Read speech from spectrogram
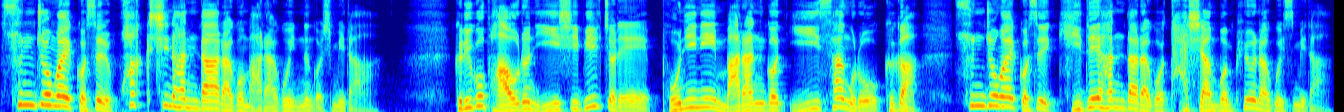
순종할 것을 확신한다 라고 말하고 있는 것입니다. 그리고 바울은 21절에 본인이 말한 것 이상으로 그가 순종할 것을 기대한다라고 다시 한번 표현하고 있습니다.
